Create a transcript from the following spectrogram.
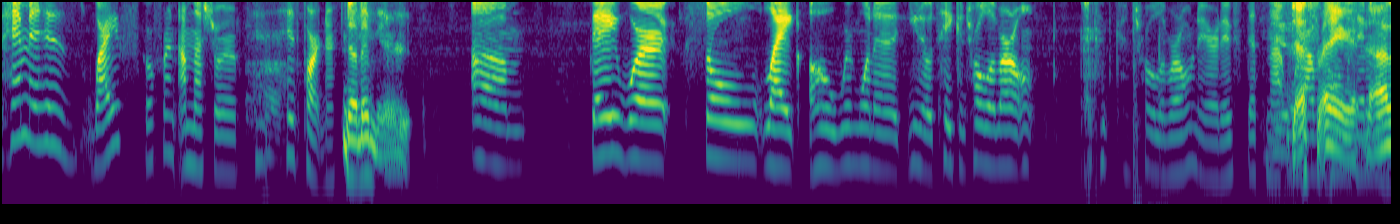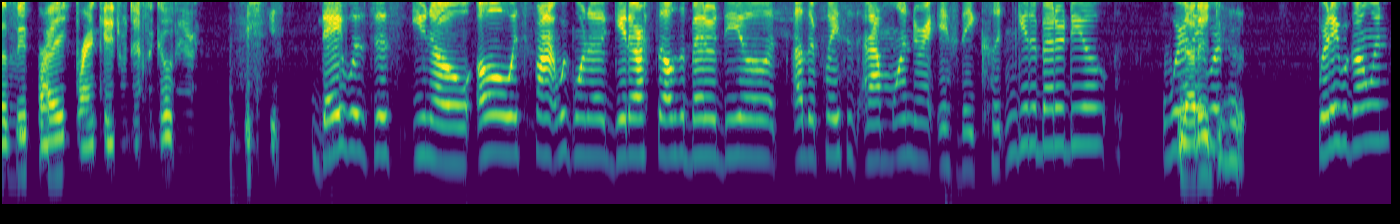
him and his wife, girlfriend, I'm not sure, his, his partner. Yeah, they married. um they were so like oh we're gonna you know take control of our own control of our own narrative that's not where That's I was going with right. that Honestly, originally. Brian Brian Cage would definitely go there. they was just you know oh it's fine we're gonna get ourselves a better deal at other places and i'm wondering if they couldn't get a better deal where no, they, they were did. where they were going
